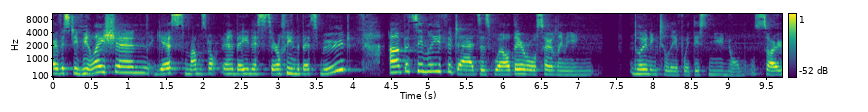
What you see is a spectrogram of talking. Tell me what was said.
overstimulation. Yes, mum's not going to be necessarily in the best mood, uh, but similarly for dads as well, they're also learning, learning to live with this new normal. So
